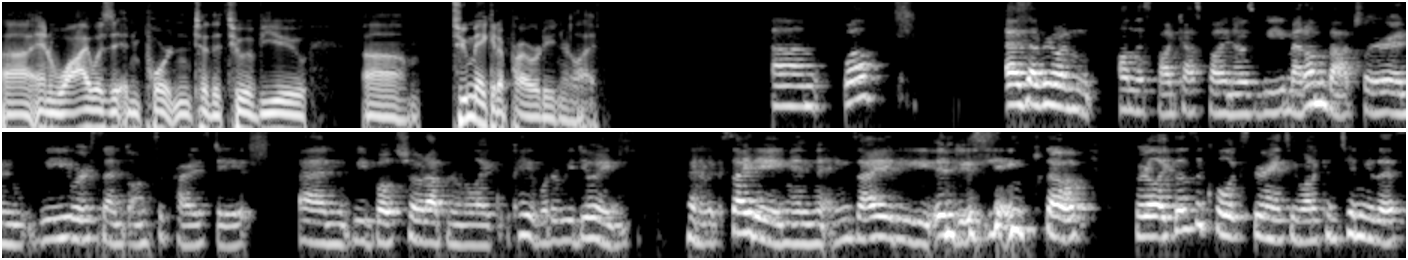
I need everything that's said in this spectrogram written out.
uh, and why was it important to the two of you um, to make it a priority in your life? Um, well, as everyone on this podcast probably knows, we met on The Bachelor and we were sent on surprise dates and we both showed up and were like, okay, what are we doing? Kind of exciting and anxiety inducing. So we were like, this is a cool experience. We want to continue this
